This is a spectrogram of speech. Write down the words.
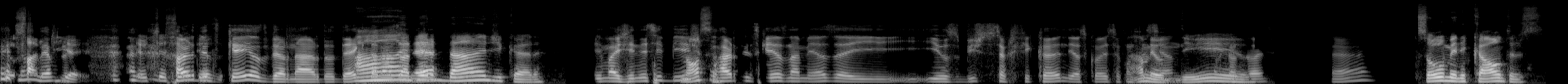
Eu Não sabia. lembro. Eu tinha Harded certeza. Chaos, Bernardo. O deck da Ah, é Nazaré. verdade, cara. Imagina esse bicho Nossa. com Harded Chaos na mesa e, e os bichos se sacrificando e as coisas Ah, acontecendo. meu Deus. É. So many counters.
